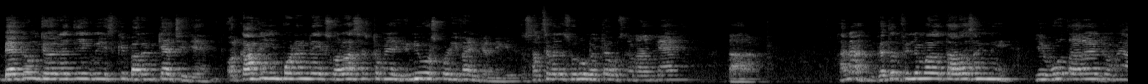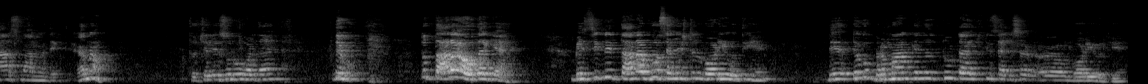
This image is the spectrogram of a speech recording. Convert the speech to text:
बैकग्राउंड थ्योरी रहती है कि इसके बारे में क्या चीज़ें हैं. और काफ़ी इंपॉर्टेंट है, एक सोलर सिस्टम है यूनिवर्स को डिफाइन करने के लिए. तो सबसे पहले शुरू करते हैं, उसका नाम क्या है? तारा. है ना? गदर फ़िल्म वाला तारा संग नहीं. ये वो तारा है जो हमें आसमान में देखते हैं ना? तो चलिए शुरू करते हैं। देखो तो तारा होता क्या है? बेसिकली तारा वो सेलेस्टियल बॉडी होती है। दे, देखो ब्रह्मांड के अंदर टू टाइप्स की सेलेस्टियल बॉडी होती है।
